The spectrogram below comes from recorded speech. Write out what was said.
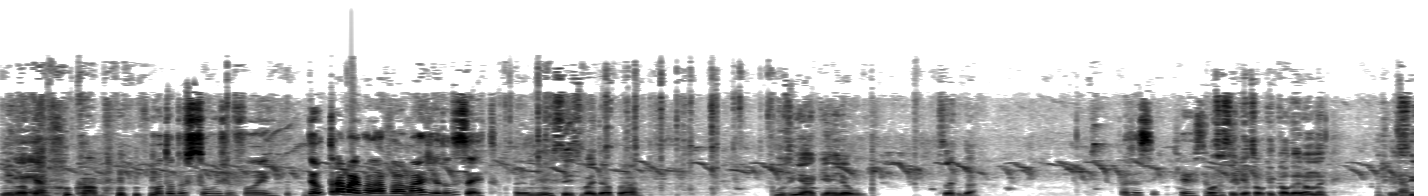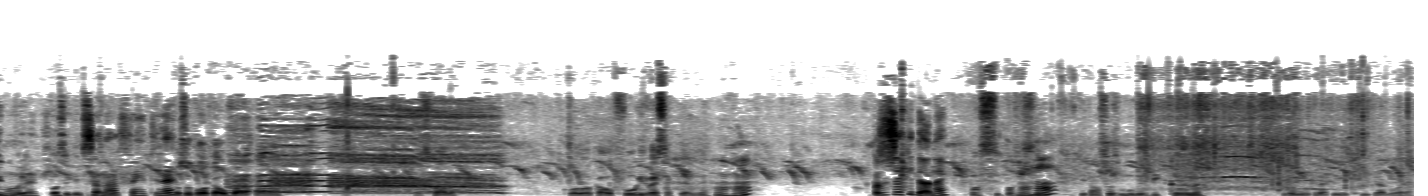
Melou É. até o cabo. Ficou tudo sujo, foi. Deu trabalho pra lavar, mas deu tudo certo. Eu nem sei se vai dar pra cozinhar aqui ainda hoje. Será que dá? Posso seguir, essa Posso ser que é só aquele caldeirão, né? Acho que ele tá segura. aqui. Ser que ele Só segura. na frente, né? Posso colocar o ba... a... Fala? Colocar o fogo e ele vai secando, né? Uhum. Pode ser que dá, né? Posso ser, posso Uhum. ser. Aqui tá nossas mudas de cana. Vamos entrar aqui no sítio agora.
